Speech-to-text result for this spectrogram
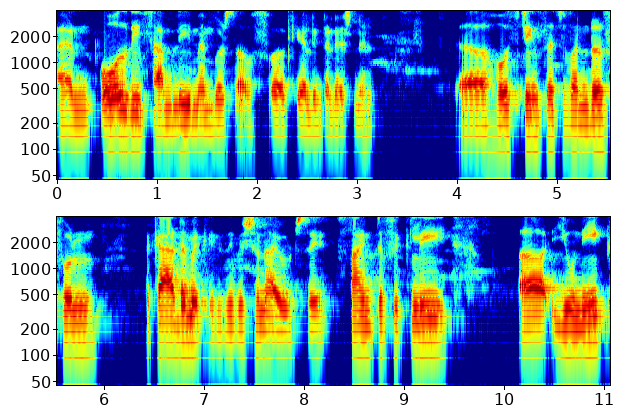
and all the family members of uh, KL International, uh, hosting such wonderful academic exhibition. I would say scientifically uh, unique,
